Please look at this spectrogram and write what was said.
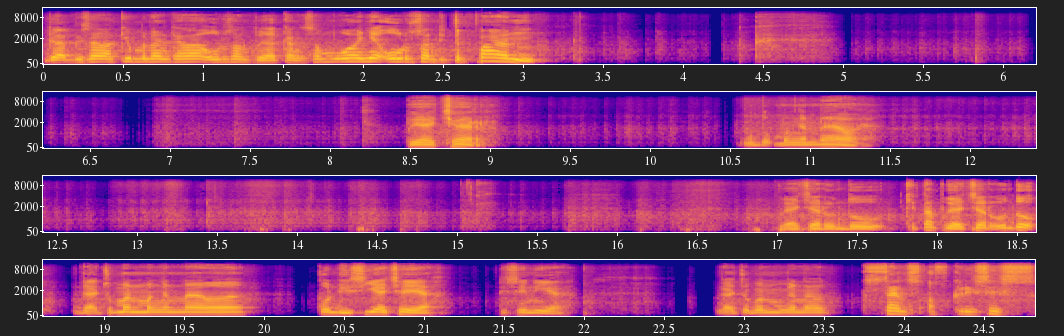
Gak bisa lagi menang kalah urusan belakang. Semuanya urusan di depan. Belajar untuk mengenal belajar untuk kita belajar untuk nggak cuman mengenal kondisi aja ya di sini ya. Nggak cuman mengenal sense of crisis.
